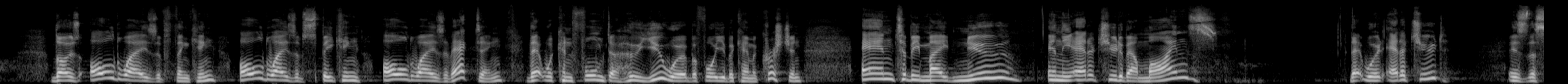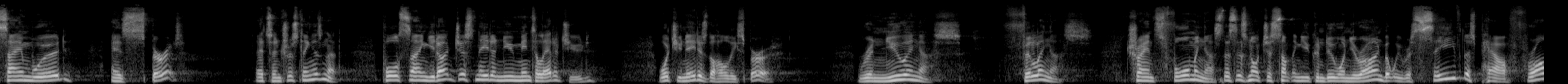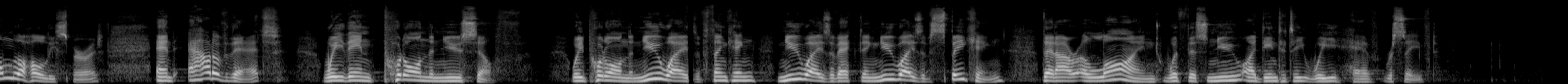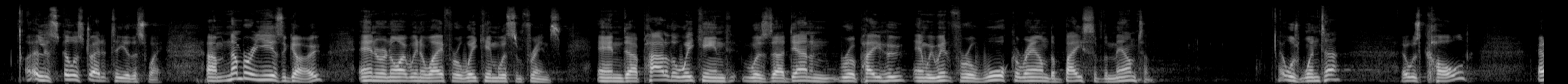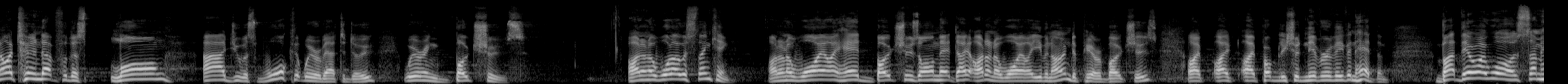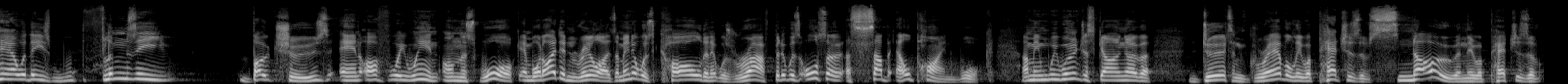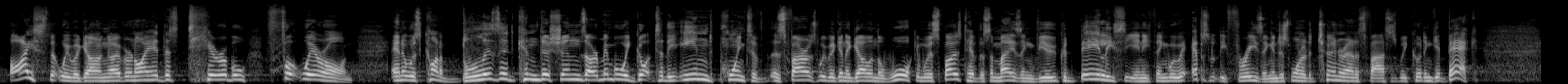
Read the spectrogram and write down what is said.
those old ways of thinking, old ways of speaking, old ways of acting that were conformed to who you were before you became a Christian, and to be made new in the attitude of our minds. That word attitude is the same word as spirit. That's interesting, isn't it? Paul's saying you don't just need a new mental attitude, what you need is the Holy Spirit renewing us, filling us, transforming us. This is not just something you can do on your own, but we receive this power from the Holy Spirit. And out of that, we then put on the new self. We put on the new ways of thinking, new ways of acting, new ways of speaking that are aligned with this new identity we have received. I'll illustrate it to you this way. A um, number of years ago, Anna and I went away for a weekend with some friends. And uh, part of the weekend was uh, down in Ruapehu, and we went for a walk around the base of the mountain. It was winter, it was cold, and I turned up for this long, arduous walk that we were about to do wearing boat shoes. I don't know what I was thinking. I don't know why I had boat shoes on that day. I don't know why I even owned a pair of boat shoes. I, I, I probably should never have even had them. But there I was, somehow with these flimsy boat shoes and off we went on this walk. And what I didn't realize, I mean, it was cold and it was rough, but it was also a subalpine walk. I mean, we weren't just going over dirt and gravel, there were patches of snow and there were patches of ice that we were going over. And I had this terrible footwear on. And it was kind of blizzard conditions. I remember we got to the end point of as far as we were going to go in the walk, and we were supposed to have this amazing view, could barely see anything. We were absolutely freezing and just wanted to turn around as fast as we could and get back.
